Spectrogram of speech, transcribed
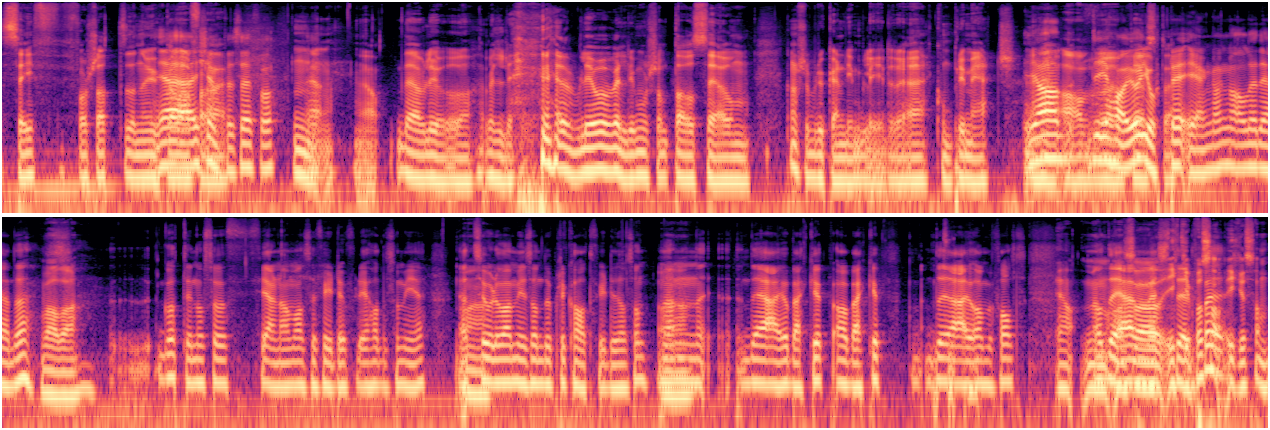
safe fortsatt denne uka. Jeg er for jeg- kjempesafe på. Mm, Ja. ja. Det blir jo veldig Det blir jo veldig morsomt da å se om kanskje brukeren din blir eh, komprimert eh, Ja, av de eh, har jo PST. gjort det én gang allerede. Hva da? Gått inn og så fjerna masse filer fordi de hadde så mye. Jeg Ja. tror det var mye sånn duplikatfiler og sånn. Ja. Men det er jo backup av backup. Det er jo anbefalt. Ja, men det altså, ikke på, sam, ikke, sam,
